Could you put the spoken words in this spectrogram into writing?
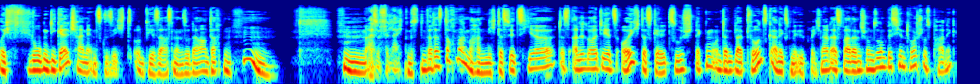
euch flogen die Geldscheine ins Gesicht. Und wir saßen dann so da und dachten, hm, hm, also vielleicht müssten wir das doch mal machen. Nicht, dass wir jetzt hier, dass alle Leute jetzt euch das Geld zustecken und dann bleibt für uns gar nichts mehr übrig. Ne? Das war dann schon so ein bisschen Torschlusspanik.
